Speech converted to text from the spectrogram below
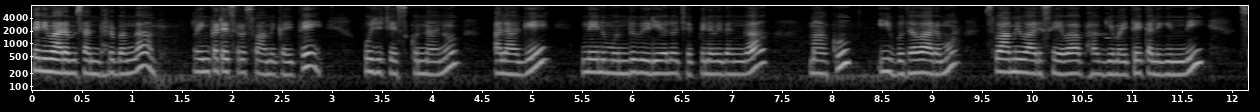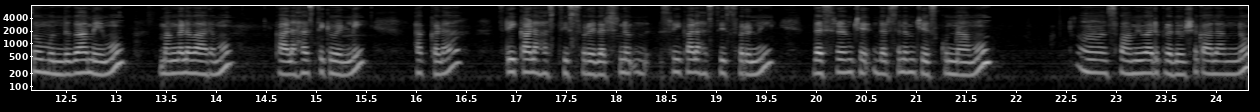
శనివారం సందర్భంగా వెంకటేశ్వర స్వామికి అయితే పూజ చేసుకున్నాను. అలాగే నేను ముందు వీడియోలో చెప్పిన విధంగా మాకు ఈ బుధవారము స్వామివారి సేవా భాగ్యం అయితే కలిగింది. సో ముందుగా మేము మంగళవారము కాళహస్తికి వెళ్ళి అక్కడ శ్రీకాళహస్తీశ్వరి దర్శనం శ్రీకాళహస్తీశ్వరుని దర్శనం చే దర్శనం చేసుకున్నాము. స్వామివారి ప్రదోషకాలంలో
